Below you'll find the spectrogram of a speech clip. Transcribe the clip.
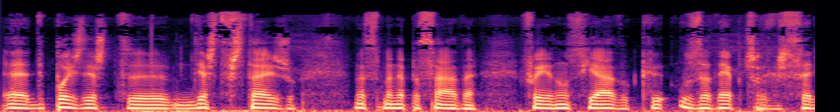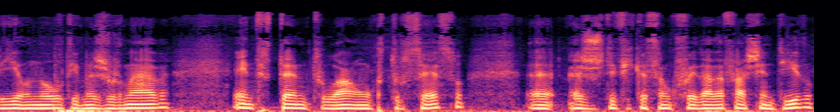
Uh, depois deste, deste festejo, na semana passada, foi anunciado que os adeptos regressariam na última jornada. Entretanto, há um retrocesso. Uh, a justificação que foi dada faz sentido,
